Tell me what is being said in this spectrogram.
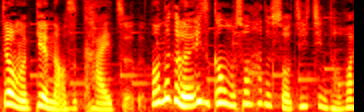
就我们电脑是开着的，然后那个人一直跟我们说他的手机镜头坏，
